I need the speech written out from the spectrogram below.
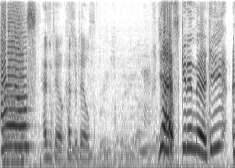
Tails. Heads and tails. Heads or tails. Yes, get in there, key.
